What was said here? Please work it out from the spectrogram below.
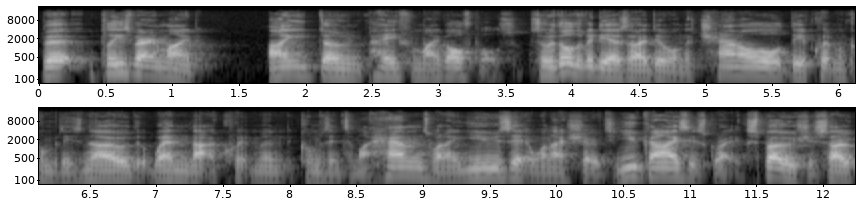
But please bear in mind, I don't pay for my golf balls. So with all the videos that I do on the channel, the equipment companies know that when that equipment comes into my hands, when I use it and when I show it to you guys, it's great exposure. So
